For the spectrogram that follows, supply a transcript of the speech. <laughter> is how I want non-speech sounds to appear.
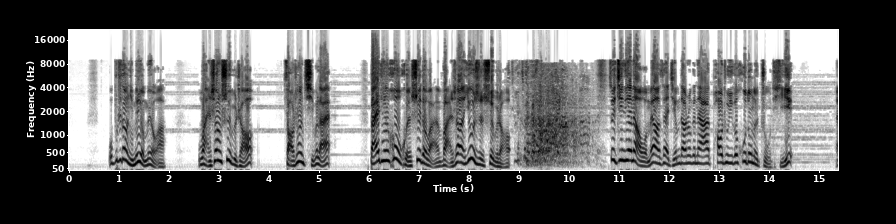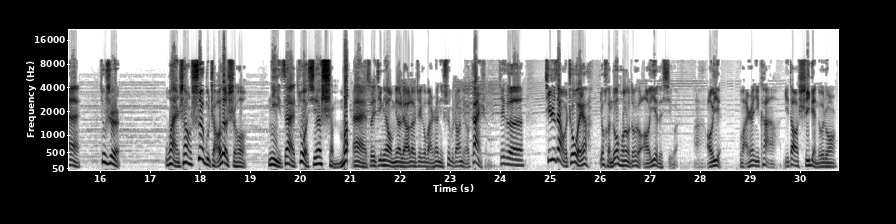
我不知道你们有没有啊，晚上睡不着，早上起不来，白天后悔睡得晚，晚上又是睡不着。<laughs> 所以今天呢，我们要在节目当中跟大家抛出一个互动的主题，哎，就是晚上睡不着的时候。你在做些什么？哎，所以今天我们要聊聊这个晚上你睡不着你要干什么。这个，其实在我周围啊，有很多朋友都有熬夜的习惯啊，熬夜。晚上一看啊，一到十一点多钟，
